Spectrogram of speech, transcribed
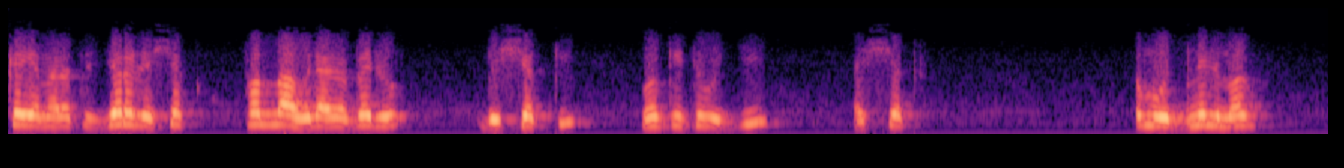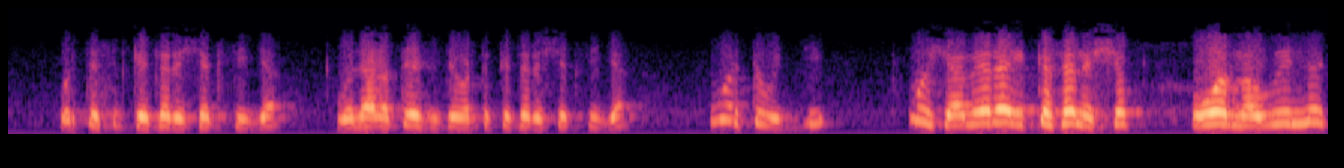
كي مرت الجرر الشك فالله لا يعبد بالشك وكي توجي الشك. أمود نلمغ ورتسد كسر الشك سيجا ولا رتيس ورتكسر الشك سيجا ورتوجي مشامرة يكسن الشك ورما وينت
